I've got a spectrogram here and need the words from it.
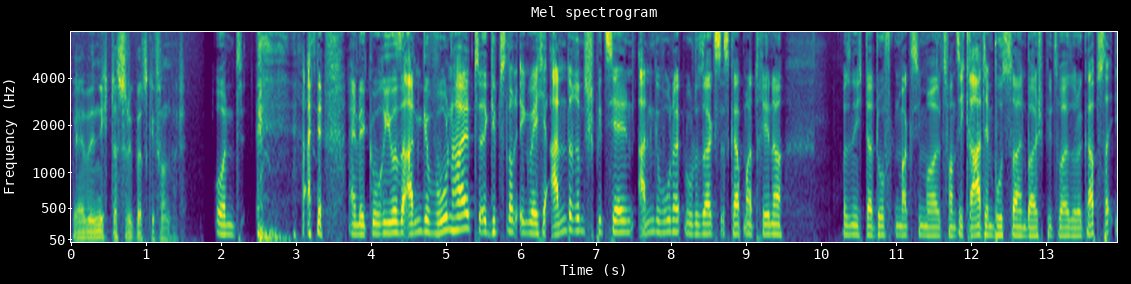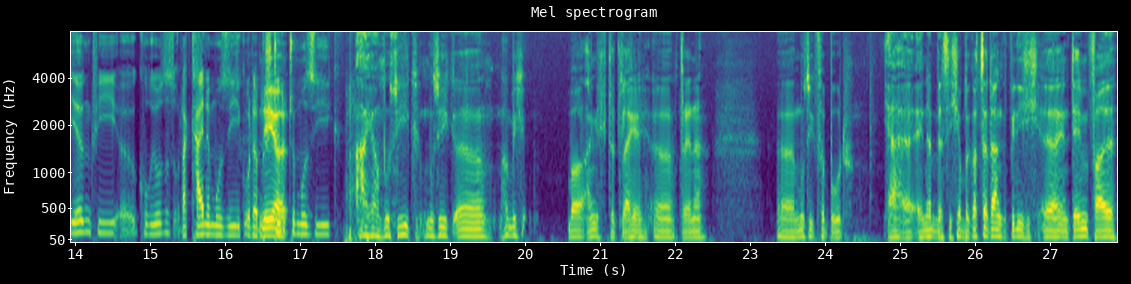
Er will nicht, dass rückwärts gefahren wird. Und eine, eine kuriose Angewohnheit. Gibt es noch irgendwelche anderen speziellen Angewohnheiten, wo du sagst, es gab mal Trainer, weiß nicht, da durften maximal 20 Grad im Bus sein beispielsweise. Oder gab es da irgendwie äh, Kurioses oder keine Musik oder bestimmte nee. Musik? Ah ja, Musik. Musik äh, habe ich, war eigentlich der gleiche äh, Trainer. Äh, Musikverbot. Ja, erinnert man sich, aber Gott sei Dank bin ich äh, in dem Fall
